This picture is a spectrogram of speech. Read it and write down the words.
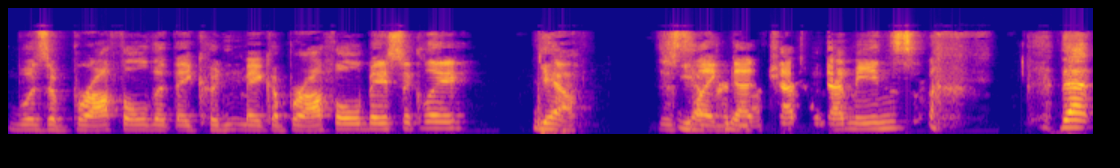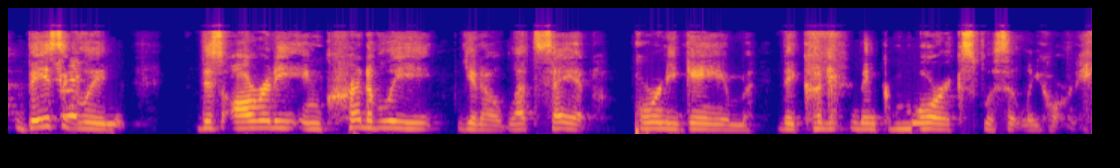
was a brothel that they couldn't make a brothel, basically. Yeah, Just Yeah, like that. much. That's what that means. that basically this already incredibly, you know, let's say it, horny game, they couldn't make more explicitly horny.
